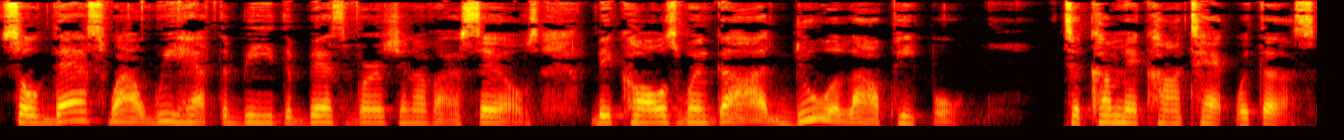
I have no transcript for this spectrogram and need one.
so that's why we have to be the best version of ourselves because when God do allow people to come in contact with us,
